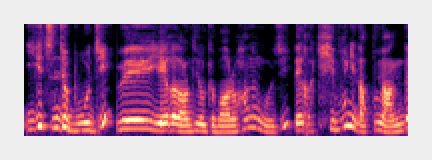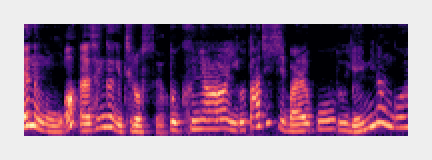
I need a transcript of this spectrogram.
이게 진짜 뭐지? 왜 얘가 나한테 이렇게 말을 하는 거지? 내가 기분이 나쁘면 안 되는 건가? 라는 생각이 들었어요 너 그냥 이거 따지지 말고 너 예민한 거야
